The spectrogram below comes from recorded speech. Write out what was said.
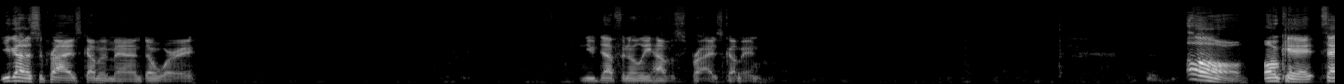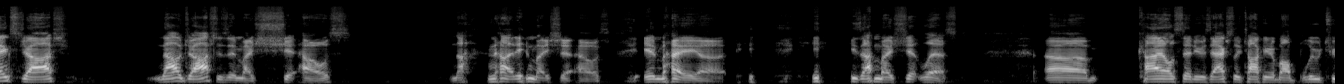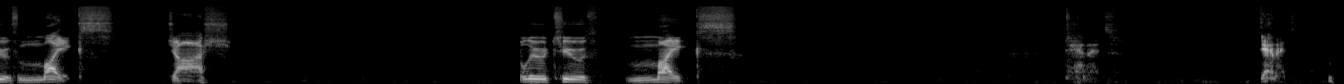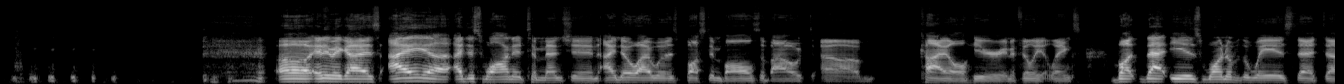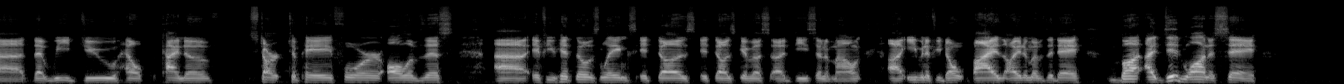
you got a surprise coming, man. Don't worry. You definitely have a surprise coming. Oh, okay. Thanks, Josh. Now Josh is in my shit house. Not not in my shit house. In my uh he's on my shit list. Um Kyle said he was actually talking about Bluetooth mics, Josh. Bluetooth mics. Damn it. Damn it. Uh anyway guys i uh i just wanted to mention i know i was busting balls about um kyle here in affiliate links but that is one of the ways that uh that we do help kind of start to pay for all of this. Uh if you hit those links it does it does give us a decent amount uh even if you don't buy the item of the day. But i did want to say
